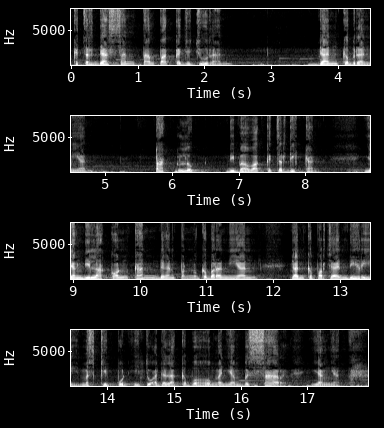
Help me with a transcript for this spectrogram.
kecerdasan tanpa kejujuran dan keberanian takluk di bawah kecerdikan yang dilakonkan dengan penuh keberanian dan kepercayaan diri meskipun itu adalah kebohongan yang besar yang nyata.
